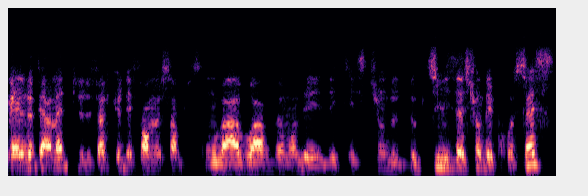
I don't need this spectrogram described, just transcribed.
mais elles ne permettent de faire que des formes simples. On va avoir vraiment des, des questions d'optimisation des process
